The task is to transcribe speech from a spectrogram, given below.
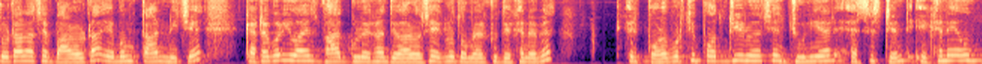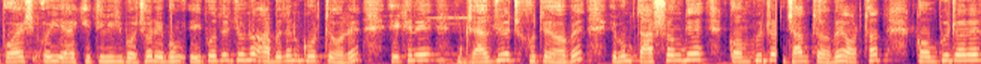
টোটাল আছে বারোটা এবং তার নিচে ক্যাটাগরি ওয়াইজ ভাগগুলো এখানে দেওয়া রয়েছে, এগুলো তোমরা একটু দেখে নেবে। এর পরবর্তী পদটি রয়েছে জুনিয়র অ্যাসিস্ট্যান্ট এখানেও বয়স ওই একই, তিরিশ বছর এবং এই পদের জন্য আবেদন করতে হলে এখানে গ্র্যাজুয়েট হতে হবে এবং তার সঙ্গে কম্পিউটার জানতে হবে, অর্থাৎ কম্পিউটারের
